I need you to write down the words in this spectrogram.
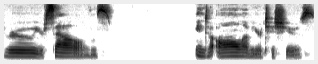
through your cells into all of your tissues.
